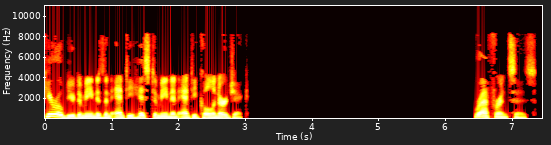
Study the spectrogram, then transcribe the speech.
Pyrobutamine is an antihistamine and anticholinergic. References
